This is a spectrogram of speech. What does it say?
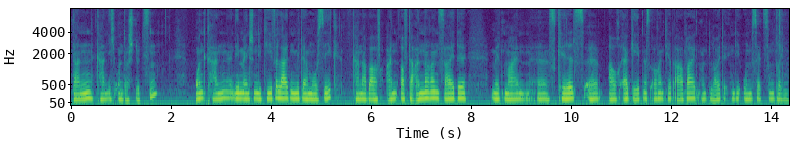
dann kann ich unterstützen und kann die Menschen die Tiefe leiten mit der Musik, kann aber auf, an, auf der anderen Seite mit meinen äh, Skills äh, auch ergebnisorientiert arbeiten und Leute in die Umsetzung bringen.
